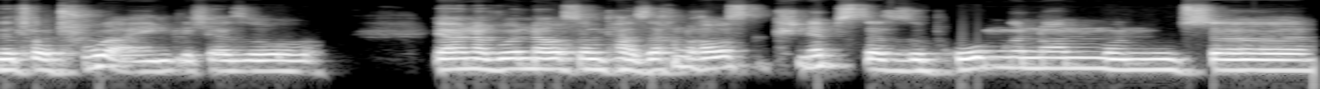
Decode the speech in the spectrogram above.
eine Tortur eigentlich. Also ja, und dann wurden da auch so ein paar Sachen rausgeknipst, also so Proben genommen und äh,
